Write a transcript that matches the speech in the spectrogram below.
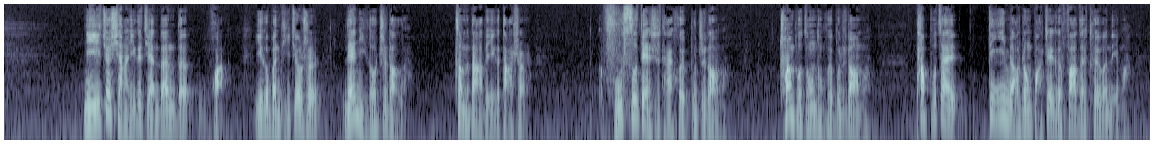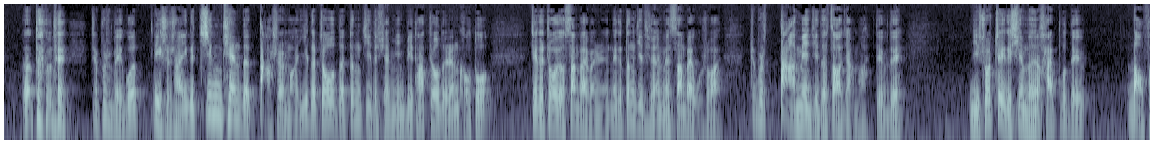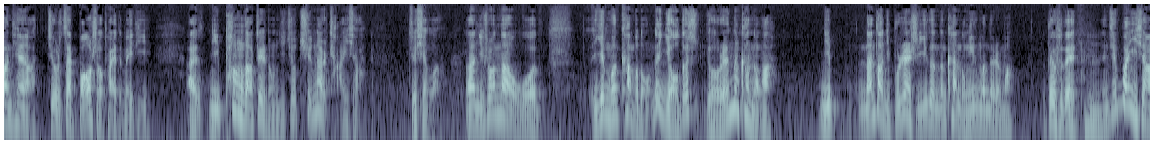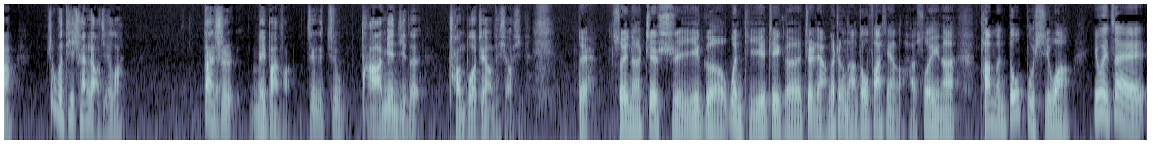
你就想一个简单的话，一个问题就是，连你都知道了，这么大的一个大事儿，福斯电视台会不知道吗？川普总统会不知道吗？他不在第一秒钟把这个发在推文里吗？呃，对不对？这不是美国历史上一个惊天的大事儿吗？一个州的登记的选民比他州的人口多，这个州有三百万人，那个登记的选民三百五十万，这不是大面积的造假吗？对不对？你说这个新闻还不得闹翻天啊？就是在保守派的媒体。哎，你碰到这种你就去那儿查一下就行了。啊，你说那我英文看不懂，那有的是有人能看懂啊。你难道你不认识一个能看懂英文的人吗？对不对？你就问一下，这问题全了结了。但是没办法，这个就大面积的传播这样的消息。对，所以呢，这是一个问题。这个这两个政党都发现了哈，所以呢，他们都不希望，因为在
